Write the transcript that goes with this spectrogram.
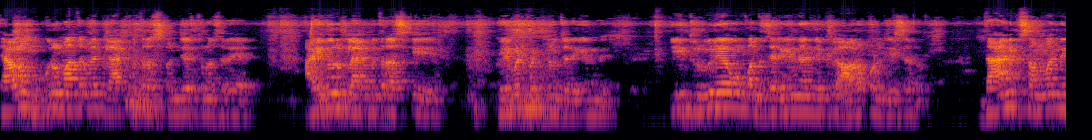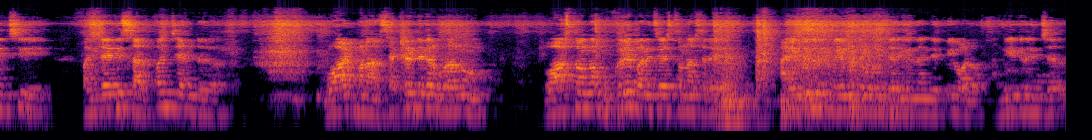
కేవలం ముగ్గురు మాత్రమే క్లాక్ మిత్రాస్ పనిచేస్తున్నా సరే ఐదుగురు క్లాక్ మిత్రాస్కి పేమెంట్ పెట్టడం జరిగింది. ఈ దుర్వినియోగం కొంత జరిగిందని చెప్పి ఆరోపణలు చేశారు. దానికి సంబంధించి పంచాయతీ సర్పంచ్ అండ్ వార్డ్ మన సెక్రటరీ గారు కూడాను వాస్తవంగా ముగ్గురే పని చేస్తున్నా సరే ఐదుగురికి పేమెంట్ ఇవ్వడం జరిగిందని చెప్పి వాళ్ళు అంగీకరించారు.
